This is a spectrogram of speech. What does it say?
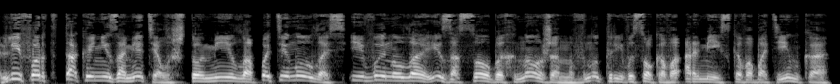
Лифорд так и не заметил, что Мила потянулась и вынула из особых ножен внутри высокого армейского ботинка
